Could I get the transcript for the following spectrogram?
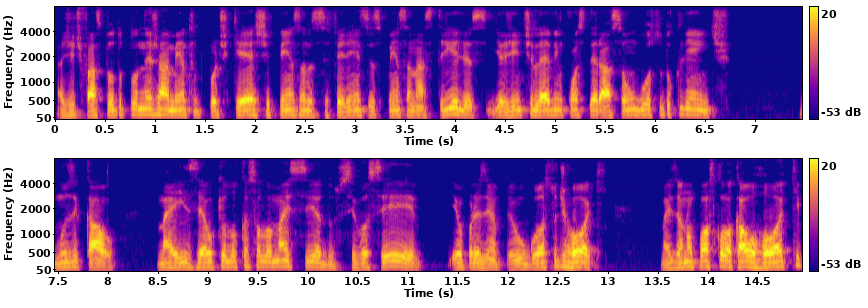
A gente faz todo o planejamento do podcast, pensa nas referências, pensa nas trilhas, e a gente leva em consideração o gosto do cliente musical. Mas é o que o Lucas falou mais cedo. Se você. Eu, por exemplo, eu gosto de rock, mas eu não posso colocar o rock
